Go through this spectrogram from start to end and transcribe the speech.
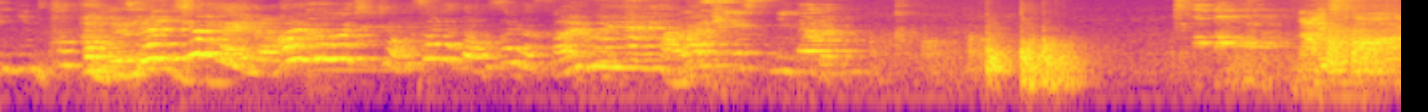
아, 맨날 톡톡 지나가 있네. 아이고, 진짜 엉상하다, 엉상했어. 아이고, 예. 받아주겠습니다. Nice bar.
